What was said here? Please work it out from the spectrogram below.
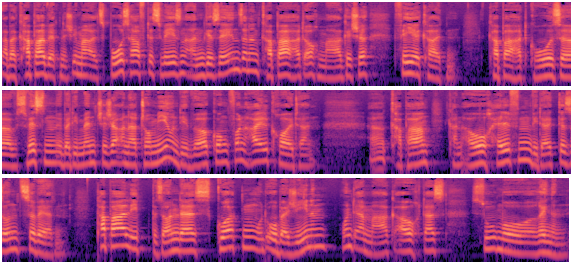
aber Kappa wird nicht immer als boshaftes Wesen angesehen, sondern Kappa hat auch magische Fähigkeiten. Kappa hat großes Wissen über die menschliche Anatomie und die Wirkung von Heilkräutern. Kappa kann auch helfen, wieder gesund zu werden. Kappa liebt besonders Gurken und Auberginen und er mag auch das Sumo-Ringen.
